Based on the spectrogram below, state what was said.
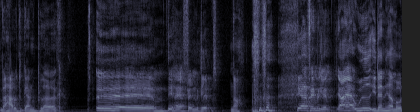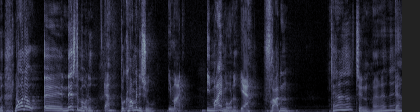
Hvad har du, du gerne vil plug? Øh, det har jeg fandme glemt. Nå. Det har jeg fandme glemt. Jeg er ude i den her måned. Nå, no, no. Øh, næste måned ja, på Comedy Zoo. i maj. I maj måned. Ja. Fra den... Til den... Ja.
